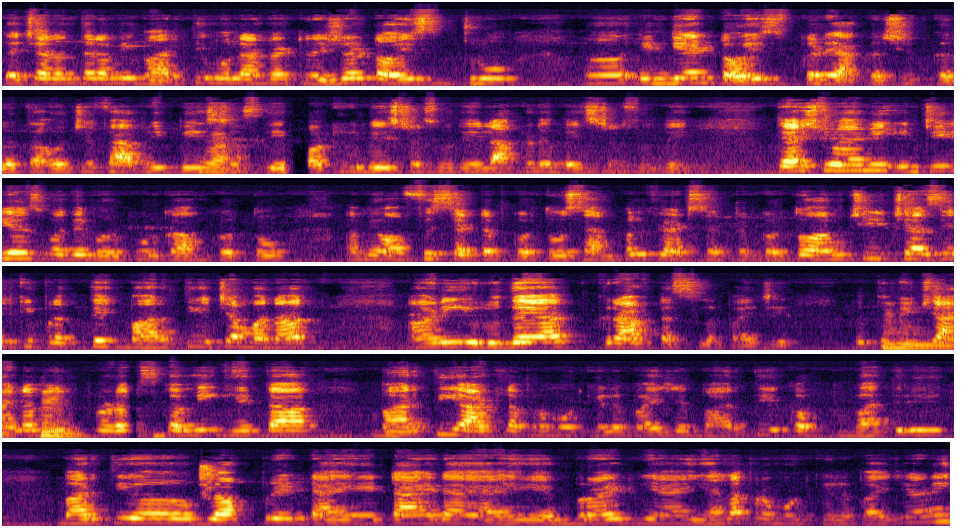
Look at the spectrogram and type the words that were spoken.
त्याच्यानंतर आम्ही भारतीय मुलांना ट्रेजर टॉईज थ्रू इंडियन टॉईजकडे आकर्षित करत आहोत. जे फॅब्रिक बेस्ड. असते पॉटरी बेस्ड असू दे लाकडं बेस्ड असू दे. त्याशिवाय आम्ही इंटिरियर्समध्ये भरपूर काम करतो. आम्ही ऑफिस सेटअप करतो सॅम्पल फ्लॅट सेटअप करतो. आमची इच्छा असेल की प्रत्येक भारतीयाच्या मनात आणि हृदयात क्राफ्ट असलं पाहिजे. तर तुम्ही चायना मेड हम्म. प्रोडक्ट्स कमी घेता भारतीय आर्टला प्रमोट केलं पाहिजे. भारतीय कप भारतीय भारतीय ब्लॉक प्रिंट आहे टाय डाय आहे एम्ब्रॉयडरी आहे ह्याला प्रमोट केलं पाहिजे. आणि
